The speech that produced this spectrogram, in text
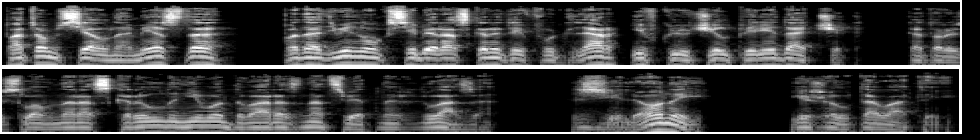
Потом сел на место, пододвинул к себе раскрытый футляр и включил передатчик, который словно раскрыл на него два разноцветных глаза зеленый и желтоватый.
